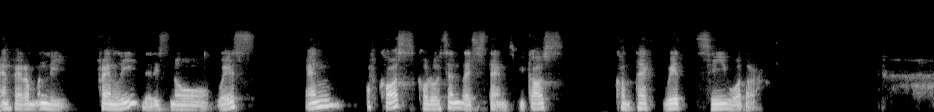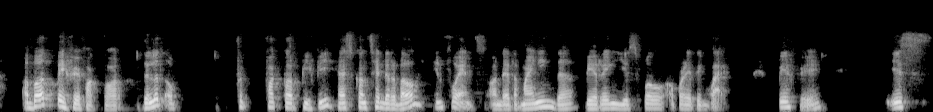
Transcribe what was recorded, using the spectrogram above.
environmentally friendly, there is no waste, and of course, corrosion resistance because contact with seawater. About PV factor, the load of factor PV has considerable influence on determining the bearing useful operating life. PV is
